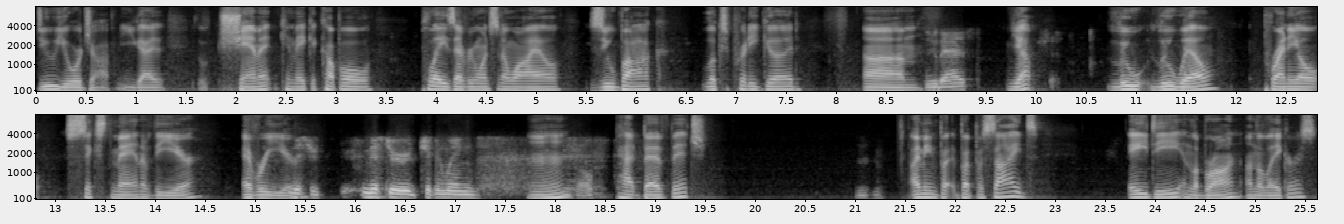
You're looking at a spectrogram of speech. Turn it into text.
do your job. You guys, Shamet can make a couple plays every once in a while. Zubac looks pretty good. Um, Zubaz. yep. Lou Lou Will, perennial sixth man of the year every year. Mr. Mr. Chicken Wing hmm himself. Pat Bev bitch. Mhm. I mean, but but besides AD and LeBron on the Lakers,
